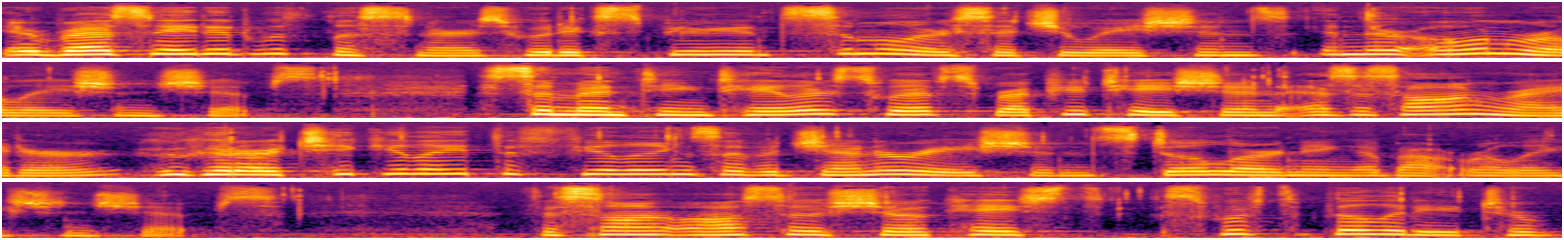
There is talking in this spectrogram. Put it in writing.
It resonated with listeners who had experienced similar situations in their own relationships, cementing Taylor Swift's reputation as a songwriter who could articulate the feelings of a generation still learning about relationships. The song also showcased Swift's ability to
